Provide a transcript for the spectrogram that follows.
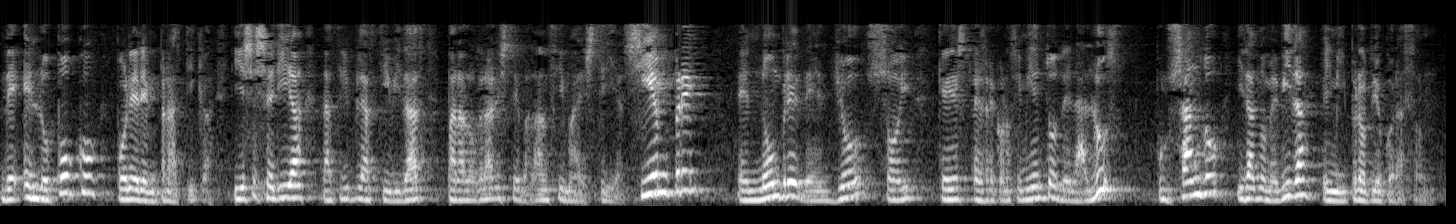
de en lo poco poner en práctica. Y esa sería la triple actividad para lograr este balance y maestría. Siempre en nombre del yo soy, que es el reconocimiento de la luz pulsando y dándome vida en mi propio corazón.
